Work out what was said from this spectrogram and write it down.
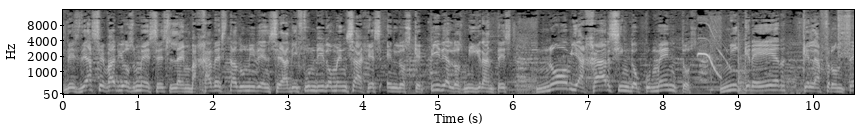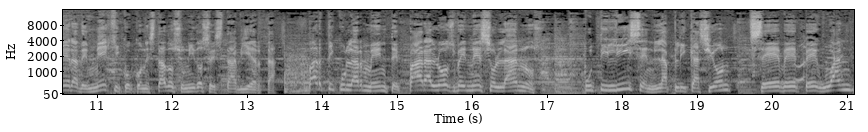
desde hace varios meses la embajada estadounidense ha difundido mensajes en los que pide a los migrantes no viajar sin documentos, ni creer que la frontera de México con Estados Unidos está abierta, particularmente para los venezolanos. Utilicen la aplicación CBP One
